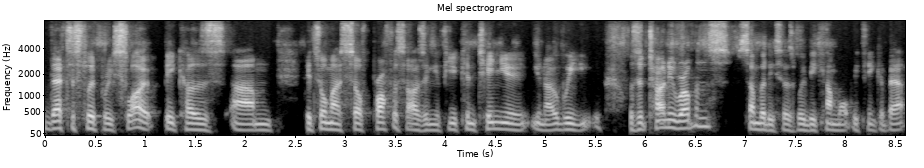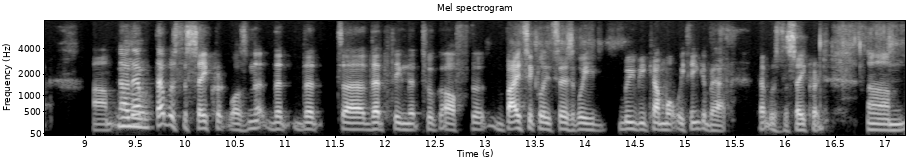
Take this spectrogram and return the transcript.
that's a slippery slope because um, it's almost self-prophesizing. If you continue, you know, we was it Tony Robbins? Somebody says we become what we think about. Um, no, mm. that that was the secret, wasn't it? That that uh, that thing that took off that basically says we we become what we think about. That was the secret. Um,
